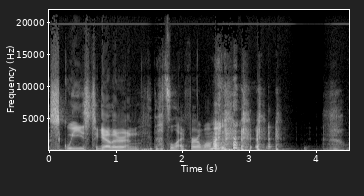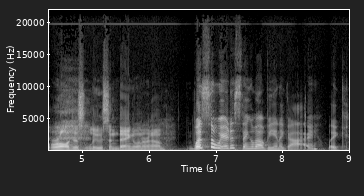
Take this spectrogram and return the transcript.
squeezed together, and that's life for a woman. we're all just loose and dangling around. What's the weirdest thing about being a guy? Like,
